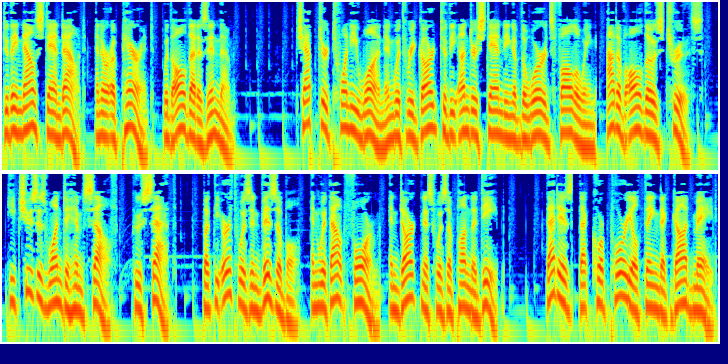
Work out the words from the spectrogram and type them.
do they now stand out, and are apparent, with all that is in them. Chapter 21 And with regard to the understanding of the words following, out of all those truths, he chooses one to himself, who saith, but the earth was invisible, and without form, and darkness was upon the deep. That is, that corporeal thing that God made,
